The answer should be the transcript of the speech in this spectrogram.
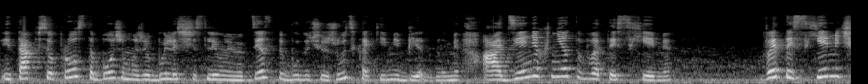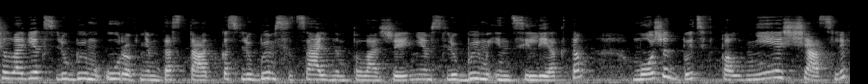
И так все просто, боже, мы же были счастливыми в детстве, будучи жуть какими бедными. А денег нет в этой схеме. В этой схеме человек с любым уровнем достатка, с любым социальным положением, с любым интеллектом может быть вполне счастлив.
